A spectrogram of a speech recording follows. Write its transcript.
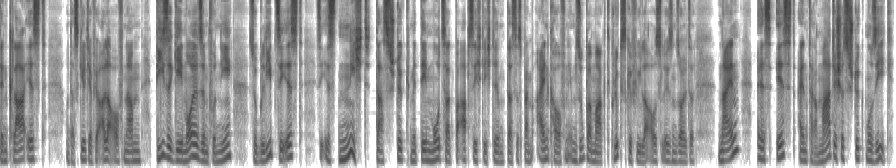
Denn klar ist, und das gilt ja für alle Aufnahmen, diese G-Moll-Symphonie, so beliebt sie ist, sie ist nicht das Stück, mit dem Mozart beabsichtigte, dass es beim Einkaufen im Supermarkt Glücksgefühle auslösen sollte. Nein, es ist ein dramatisches Stück Musik,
